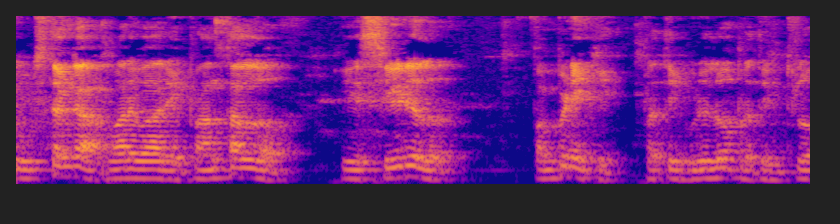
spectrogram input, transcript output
ఉచితంగా వారి వారి ప్రాంతాల్లో ఈ సీడీలు పంపిణీకి ప్రతి గుడిలో ప్రతి ఇంట్లో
